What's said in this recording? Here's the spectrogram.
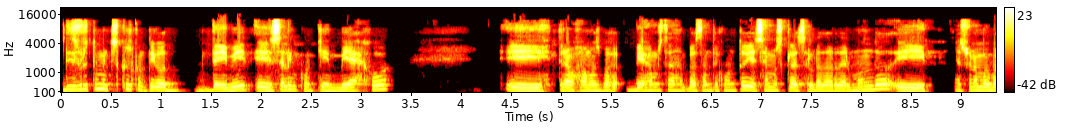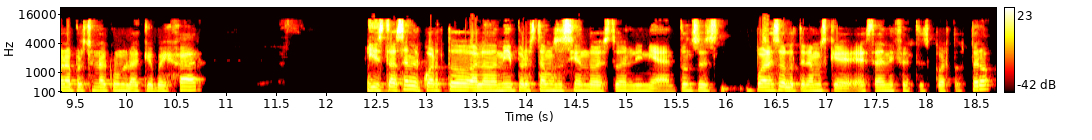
disfruto muchas cosas contigo, David. Es alguien con quien viajo y trabajamos, viajamos bastante juntos y hacemos clases alrededor del mundo y es una muy buena persona con la que viajar. Y estás en el cuarto al lado de mí, pero estamos haciendo esto en línea. Entonces, por eso lo tenemos que estar en diferentes cuartos. Pero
